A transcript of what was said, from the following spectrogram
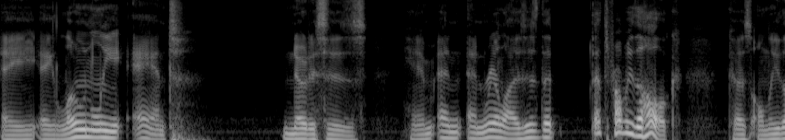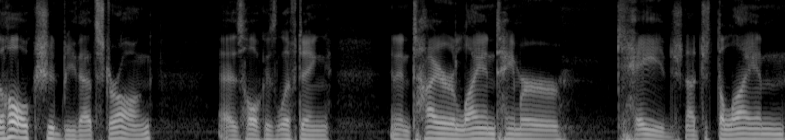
a a lonely ant notices him and and realizes that that's probably the Hulk because only the Hulk should be that strong as Hulk is lifting an entire lion tamer cage, not just the lion,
